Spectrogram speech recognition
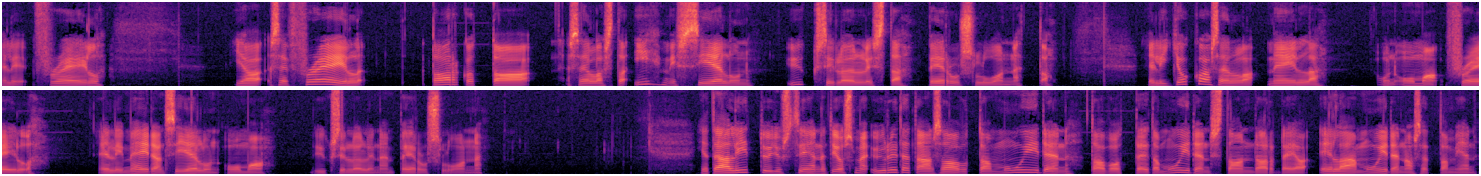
eli frail. Ja se frail tarkoittaa sellaista ihmissielun yksilöllistä perusluonnetta. Eli jokaisella meillä on oma frail, eli meidän sielun oma yksilöllinen perusluonne. Ja tämä liittyy just siihen, että jos me yritetään saavuttaa muiden tavoitteita, muiden standardeja, elää muiden asettamien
